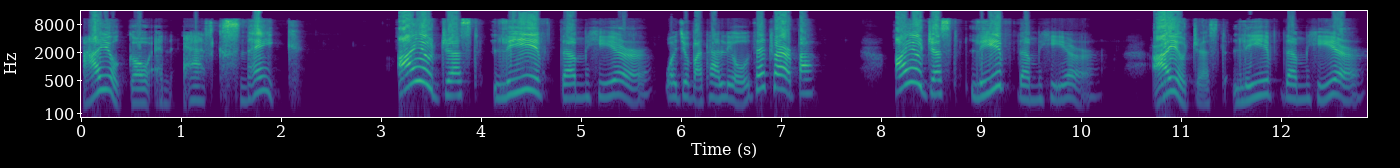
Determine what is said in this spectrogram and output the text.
I'll go and ask Snake. I'll just leave them here. 我就把它留在这儿吧。 I'll just leave them here. I'll just leave them here.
